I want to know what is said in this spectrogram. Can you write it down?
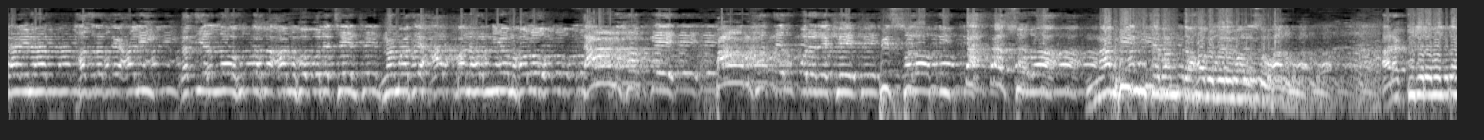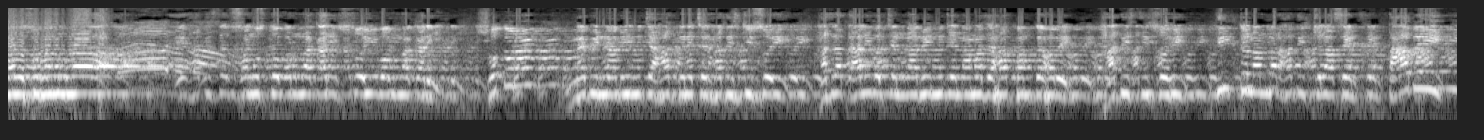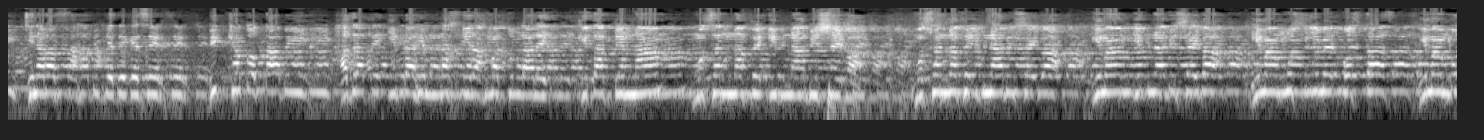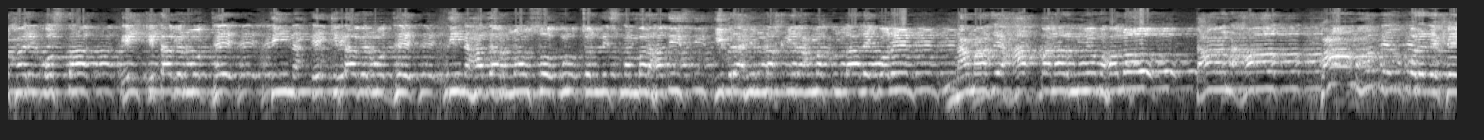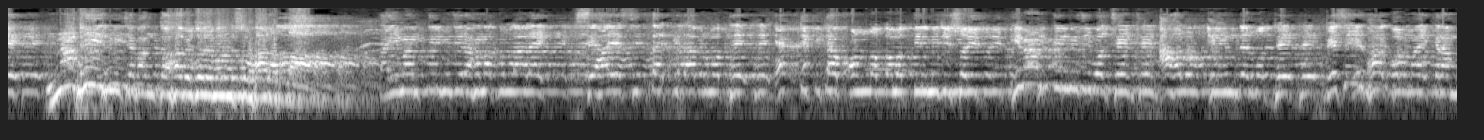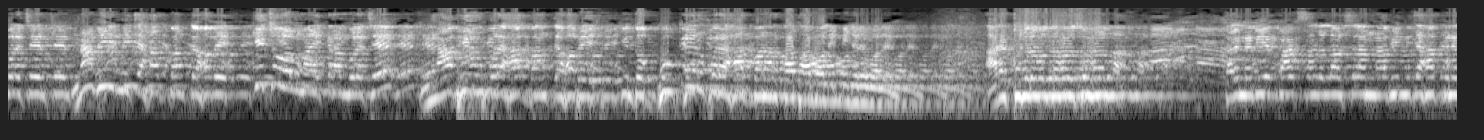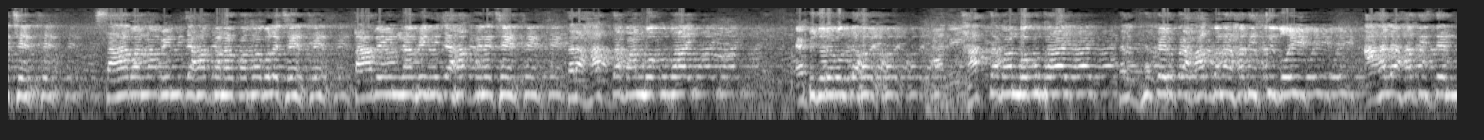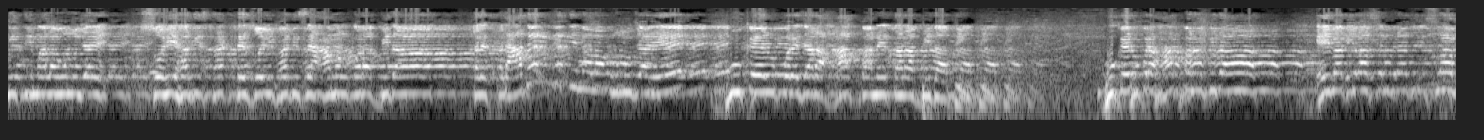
কায়নাত হযরতে আলী রাদিয়াল্লাহু তাআলা আনহু বলেছেন, নামাজে হাত বাঁধার নিয়ম হলো ডান হাতকে বাম হাতের উপরে রেখে নাভির নিচে হবে জোরে বলে সুবহানাল্লাহ। আর একটু জোরে বলতে হবে সুবহানাল্লাহ। ইব্রাহিম কিতাবটির নাম মুসান্নাফে ইবনে আবি শাইবা। মুসান্নাফে শাইবা, ইমাম ইবনে আবি ইমাম মুসলিমের ওস্তাদ, ইমাম বুখারীর ওস্তাদ, এই কিতাবের মধ্যে তিন এই কিতাবের মধ্যে তিন হাজার নশো উনচল্লিশ নম্বর হাদিস ইব্রাহিম নাকি রহমতুল্লাহ আলাই বলেন, নামাজে হাত বানার নিয়ম হলো ডান হাত বাম হাতের উপরে রেখে নাভির নিচে বানতে হবে বলে বলুন সুবহানাল্লাহ। তাই ইমাম তিরমিজি রহমাতুল্লাহ আলাইহ সিহায়ে সিত্তার কিতাবের মধ্যে একটি কিতাব অন্যতম তিরমিজি শরীফ। ইমাম তিরমিজি বলছেন, আহলুল ইলমদের মধ্যে বেশিরভাগ ওলামায়ে কেরাম বলেছেন, নাভির নিচে হাত বাঁধতে হবে। কিছু ওলামায়ে কেরাম বলেছে নাভির উপরে হাত বাঁধতে হবে। কিন্তু বুকের উপরে হাত বাঁধার কথা বলেন নিজেরে বলেন। আরেকটু জোরে বলতে হবে, সুবহানাল্লাহ। তাহলে নবী পাক সাল্লাল্লাহু সাল্লাম নাভির নিচে হাত বেঁধেছেন সাহাবা নাভির নিচে হাত বাঁধার কথা বলেছেন। তাবেঈন নাভির নিচে হাত বেঁধেছেন তাহলে হাতটা বাঁধবো কোথায়? একটু জোরে বলতে হবে। হাতটা বাঁধবো কোথায়? তাহলে বুকের উপরে হাত বাঁধার হাদিসটি জয়ীফ। আহলে হাদিসদের নীতিমালা অনুযায়ী সহি হাদিস থাকতে জয়ীফ হাদিসে আমল করা বিদআত তাহলে তাদের নীতিমালা অনুযায়ী বুকের উপরে যারা হাত বানে তারা বিদাতি। বুকের উপরে হাত বানা বিদাত। চলে আসেন বিরাজুল ইসলাম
